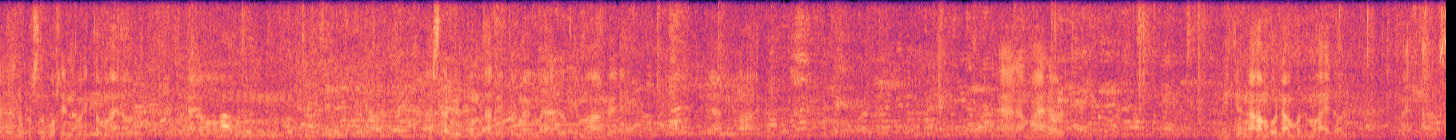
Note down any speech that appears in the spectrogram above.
Ayan, lubos-lubosin namin ito mga idol. Ito na yung last namin punta dito ngayon mga idol, kay mga Mary. Ayan mga idol. Ayan na mga idol. Medyo naambon-ambon mga idol. Mga taas.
